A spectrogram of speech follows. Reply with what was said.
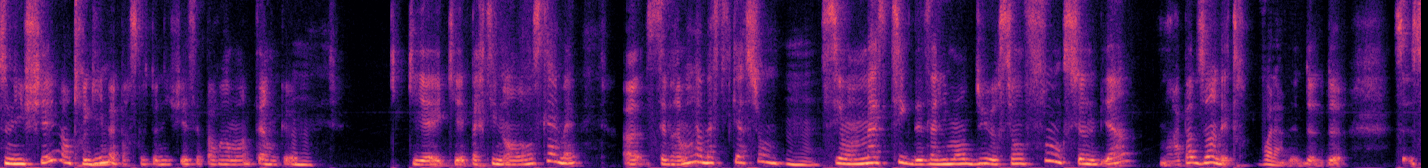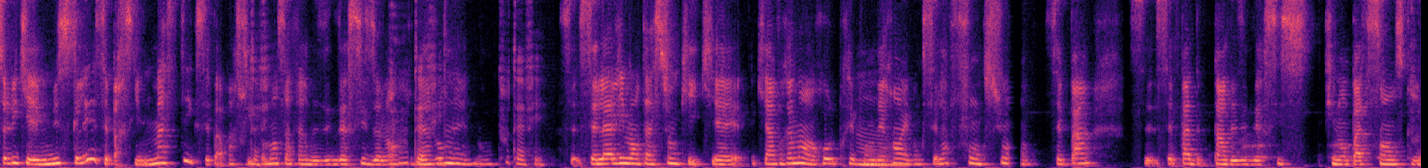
tonifier, entre guillemets, parce que tonifier, ce n'est pas vraiment un terme qui, est, qui est pertinent dans ce cas, mais euh, c'est vraiment la mastication. Mhm. Si on mastique des aliments durs, si on fonctionne bien, on n'aura pas besoin d'être. Voilà. De, celui qui est musclé, c'est parce qu'il mastique, c'est pas parce qu'il commence à faire des exercices de langue toute la journée. Tout à fait. C'est l'alimentation qui, qui, est, qui a vraiment un rôle prépondérant mhm. et donc c'est la fonction. C'est pas c'est pas par des exercices qui n'ont pas de sens qu'on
